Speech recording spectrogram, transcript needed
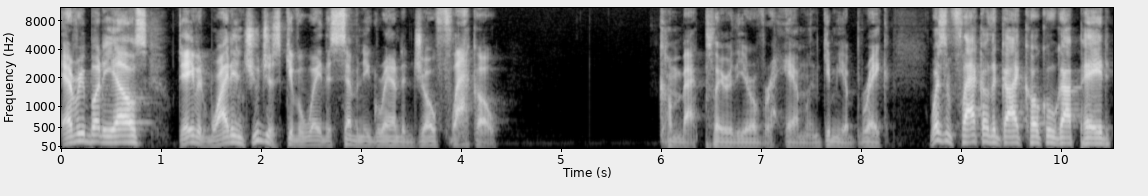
Everybody else, David, why didn't you just give away the 70 grand to Joe Flacco? Comeback player of the year over Hamlin. Give me a break. Wasn't Flacco the guy Coco got paid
